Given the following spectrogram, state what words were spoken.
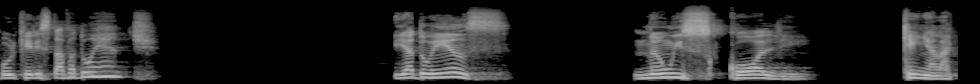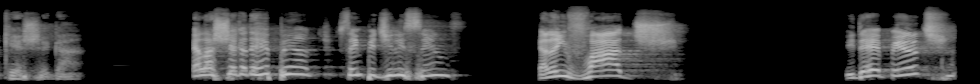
Porque ele estava doente. E a doença não escolhe quem ela quer chegar. Ela chega de repente, sem pedir licença. Ela invade. E de repente,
